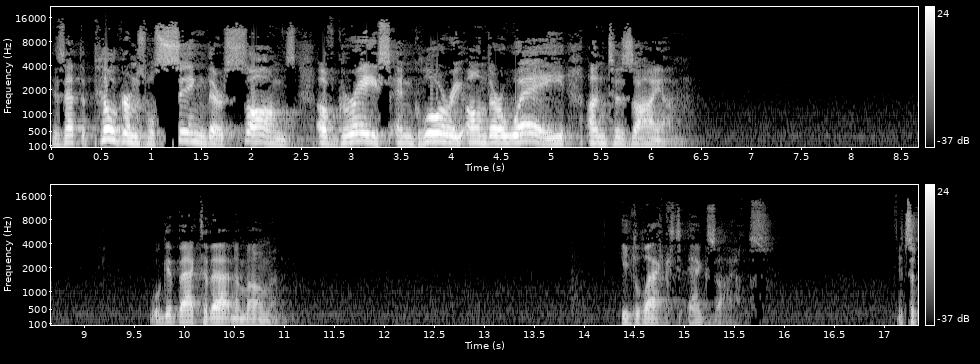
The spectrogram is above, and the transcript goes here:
is that the pilgrims will sing their songs of grace and glory on their way unto Zion. We'll get back to that in a moment. Elect exiles. It's a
